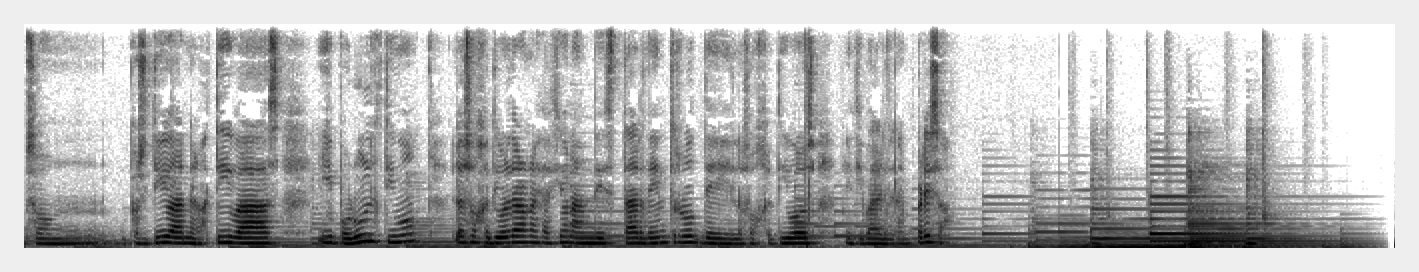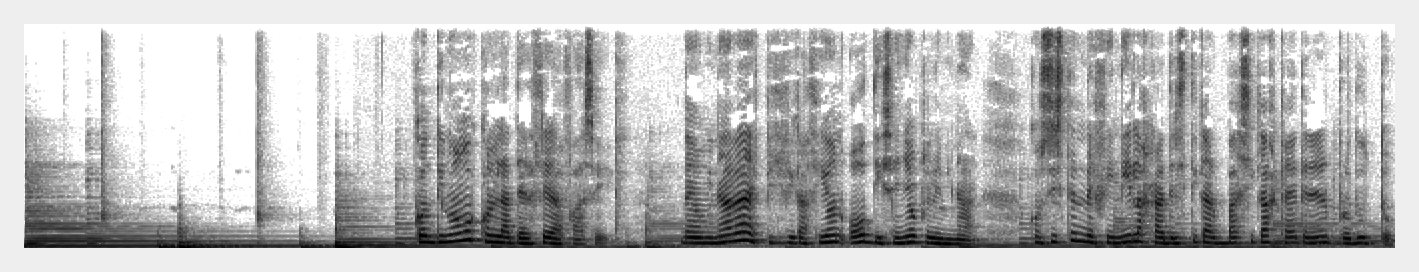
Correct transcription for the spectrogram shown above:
son, positivas, negativas. Y por último, los objetivos de la organización han de estar dentro de los objetivos principales de la empresa. Continuamos con la tercera fase, denominada especificación o diseño preliminar consiste en definir las características básicas que ha de tener el producto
